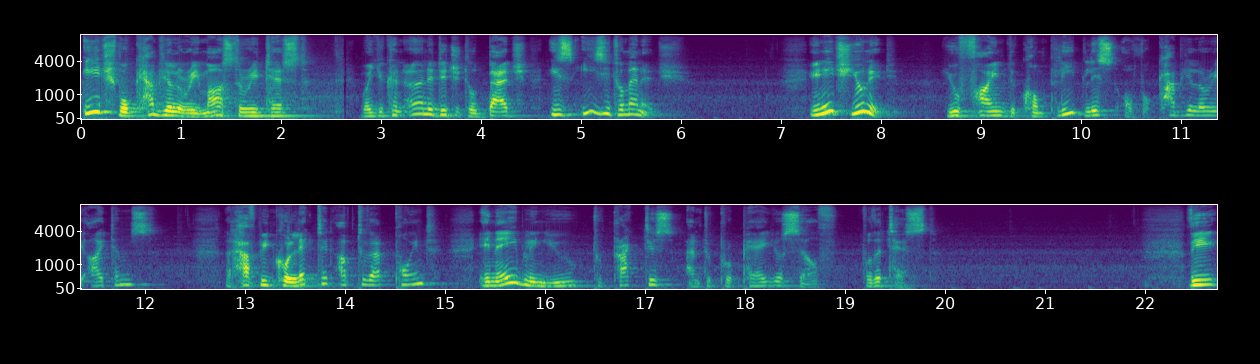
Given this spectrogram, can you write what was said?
each vocabulary mastery test where you can earn a digital badge is easy to manage. In each unit, you find the complete list of vocabulary items that have been collected up to that point, enabling you to practice and to prepare yourself for the test. The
